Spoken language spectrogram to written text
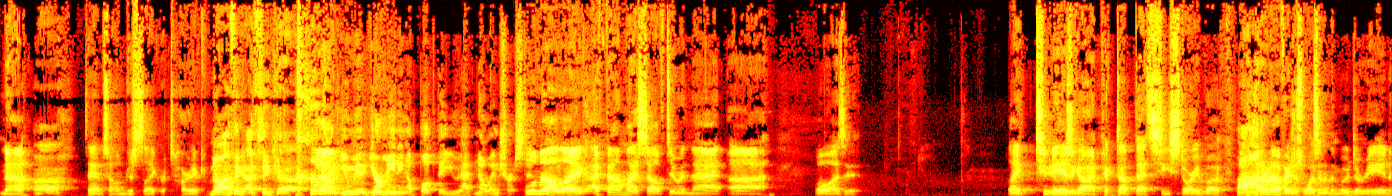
No, Uh, damn. So I'm just like retarded. no, I think I think uh, Well, no, you mean, you're meaning a book that you have no interest in. Well, no, like I found myself doing that. Uh, what was it? Like two days ago, I picked up that Sea Story book. Uh-huh. I don't know if I just wasn't in the mood to read,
